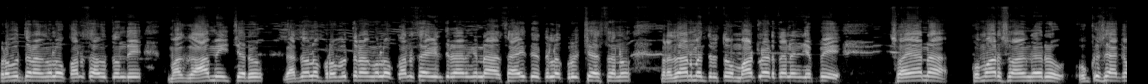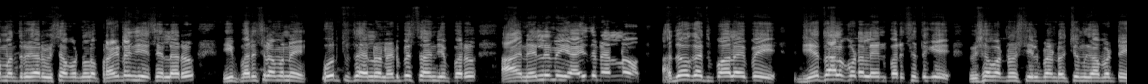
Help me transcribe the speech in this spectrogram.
ప్రభుత్వ రంగంలో కొనసాగుతుంది. మాకు హామీ ఇచ్చారు. గతంలో ప్రభుత్వ రంగంలో కొనసాగించడానికి నా సాహిత్యతలో కృషి చేస్తాను. ప్రధానమంత్రితో మాట్లాడతానని చెప్పి స్వయాన కుమారస్వామి గారు ఉక్కు శాఖ మంత్రి గారు విశాఖపట్నంలో ప్రకటన చేసి వెళ్ళారు. ఈ పరిశ్రమని పూర్తి స్థాయిలో నడిపిస్తామని చెప్పారు. ఆయన వెళ్ళిన ఈ ఐదు నెలల్లో అధోగతి పాలైపోయి జీతాలు కూడా లేని పరిస్థితికి విశాఖపట్నం స్టీల్ ప్లాంట్ వచ్చింది కాబట్టి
